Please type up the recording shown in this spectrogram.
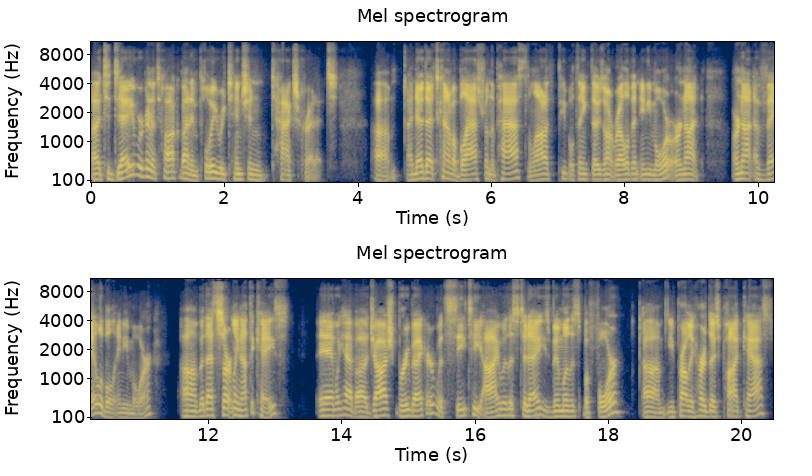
Uh, today, we're going to talk about employee retention tax credits. Um, I know that's kind of a blast from the past, and a lot of people think those aren't relevant anymore or not are not available anymore. Uh, but that's certainly not the case. And we have uh, Josh Brubaker with CTI with us today. He's been with us before. Um, you've probably heard those podcasts,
